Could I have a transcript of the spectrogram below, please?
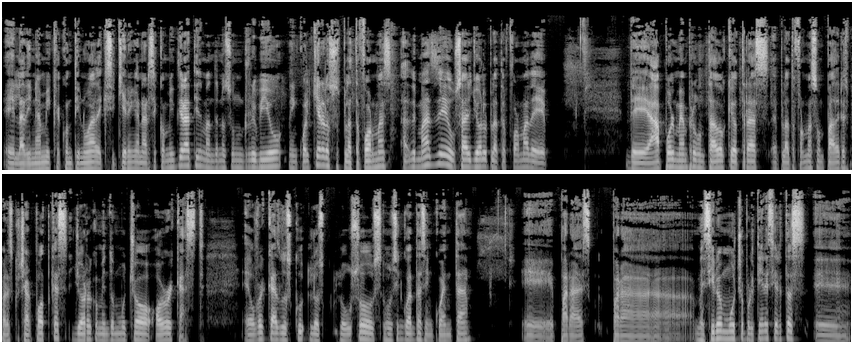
eh, la dinámica continúa de que si quieren ganarse cómics gratis, mándenos un review en cualquiera de sus plataformas. Además de usar yo la plataforma de, de Apple, me han preguntado qué otras eh, plataformas son padres para escuchar podcasts. Yo recomiendo mucho Overcast. Overcast lo uso un 50-50 eh, para, para... Me sirve mucho porque tiene ciertas eh,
